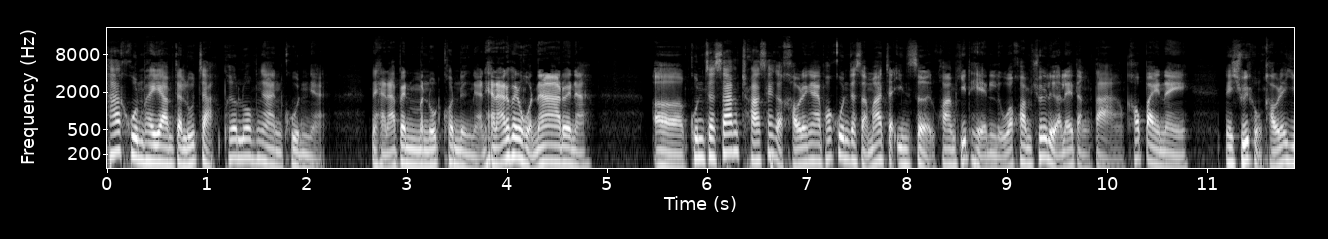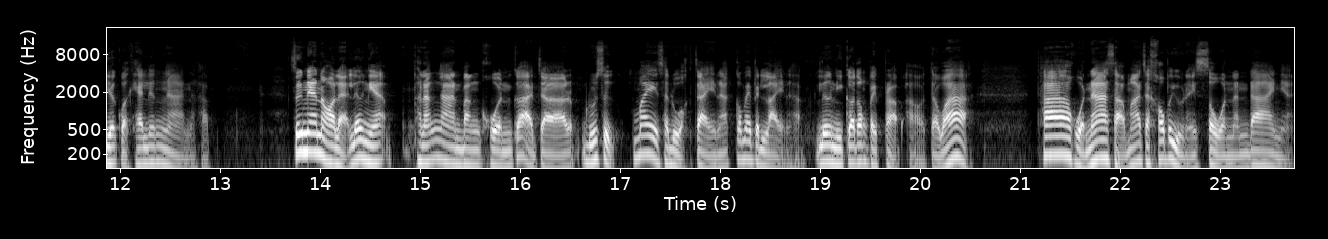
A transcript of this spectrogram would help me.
ถ้าคุณพยายามจะรู้จักเพื่อร่วมงานคุณเนี่ยในฐานะเป็นมนุษย์คนหนึ่งเนี่ยในฐานะเป็นหัวหน้าด้วยนะคุณจะสร้าง trust ให้กับเขาได้ง่ายเพราะคุณจะสามารถจะ insert ความคิดเห็นหรือว่าความช่วยเหลืออะไรต่างๆ เข้าไปในในชีวิตของเขาได้เยอะกว่าแค่เรื่องงานนะครับ ซึ่งแน่นอนแหละเรื่องนี้พนักงานบางคนก็อาจจะรู้สึกไม่สะดวกใจนะก็ไม่เป็นไรนะครับ เรื่องนี้ก็ต้องไปปรับเอา แต่ว่าถ้าหัวหน้าสามารถจะเข้าไปอยู่ในโซนนั้นได้เนี่ย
